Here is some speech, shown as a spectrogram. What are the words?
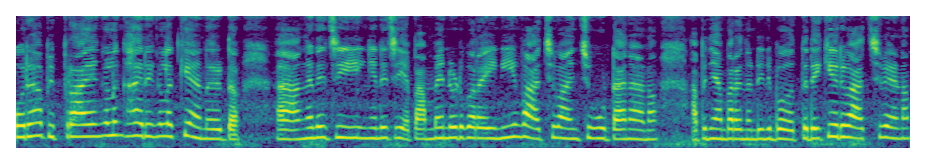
ഓരോ അഭിപ്രായങ്ങളും കാര്യങ്ങളൊക്കെയാണ് കേട്ടോ. അങ്ങനെ ചെയ്യും ഇങ്ങനെ ചെയ്യും. അപ്പം അമ്മ എന്നോട് പറയാം ഇനിയും വാച്ച് വാങ്ങിച്ചു കൂട്ടാനാണോ? അപ്പം ഞാൻ പറയുന്നുണ്ട് ഇനി ബർത്ത്ഡേക്ക് ഒരു വാച്ച് വേണം.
